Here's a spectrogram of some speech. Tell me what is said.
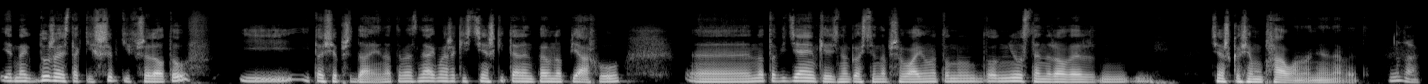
jednak dużo jest takich szybkich przelotów i, i to się przydaje. Natomiast no, jak masz jakiś ciężki teren pełno piachu, e, no to widziałem kiedyś no, gościa na przełaju, no to, no, to niósł ten rower, ciężko się mu pchało, no nie, nawet no tak.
